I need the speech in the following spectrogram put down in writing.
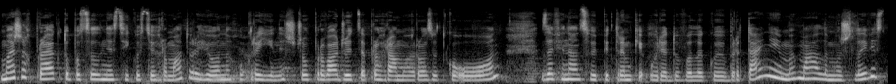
В межах проекту посилення стійкості громад у регіонах України, що впроваджується програмою розвитку ООН за фінансової підтримки уряду Великої Британії, ми мали можливість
